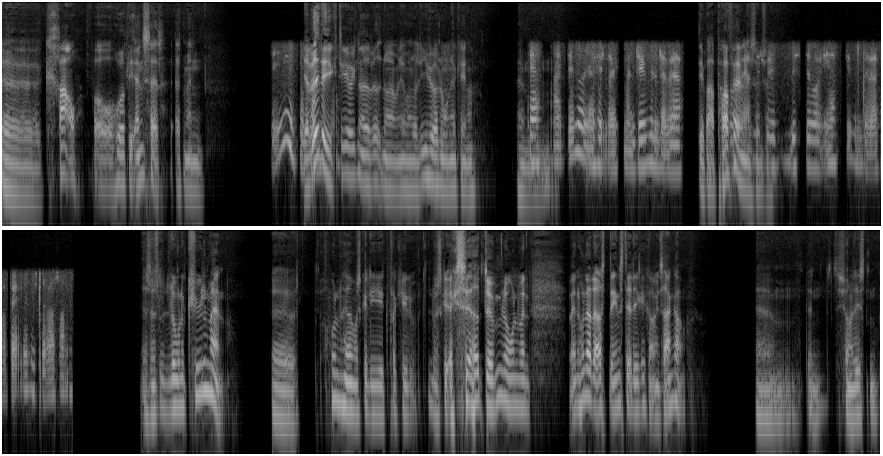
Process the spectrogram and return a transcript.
øh, krav for overhovedet at blive ansat, at man... Det Jeg ved det ikke, det er jo ikke noget, jeg ved, når jeg, jeg må da lige høre nogen, jeg kender. Um, Ja, nej, det ved jeg heller ikke, men det ville da være Det er bare påfaldende, synes jeg. hvis, det var, ja, det ville da være forfærdeligt, hvis det var sådan. Jeg synes, Lone Kylmand, øh, hun havde måske lige et par kilo. Nu skal jeg ikke sidde og dømme nogen, men, men hun er da også den eneste, jeg lige kan komme i tanke om. Øhm, den journalisten.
